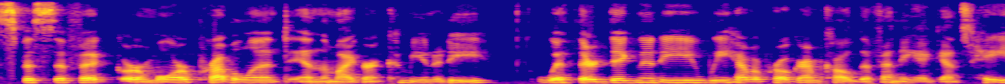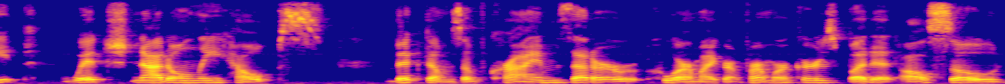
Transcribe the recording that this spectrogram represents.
specific or more prevalent in the migrant community. With their dignity, we have a program called Defending Against Hate, which not only helps victims of crimes that are who are migrant farm workers, but it also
